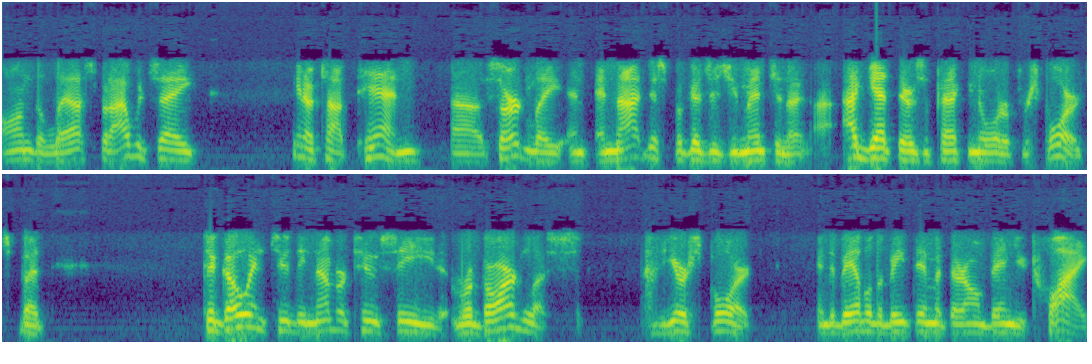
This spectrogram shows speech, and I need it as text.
on the list, but I would say, you know, top ten uh, certainly, and and not just because, as you mentioned, I, I get there's a pecking order for sports, but to go into the number two seed, regardless of your sport, and to be able to beat them at their own venue twice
